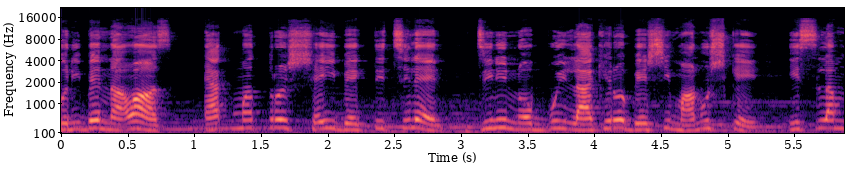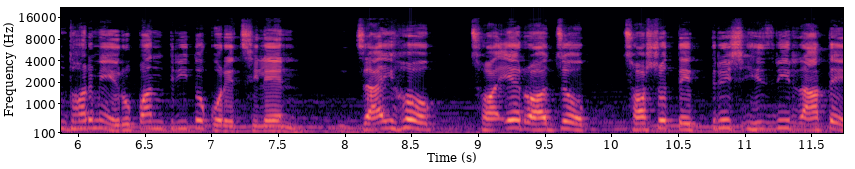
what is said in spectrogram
গরিবে নওয়াজ একমাত্র সেই ব্যক্তি ছিলেন যিনি নব্বই লাখেরও বেশি মানুষকে ইসলাম ধর্মে রূপান্তরিত করেছিলেন। যাই হোক, ছয়ে রজব ছশো তেত্রিশ হিজড়ির রাতে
